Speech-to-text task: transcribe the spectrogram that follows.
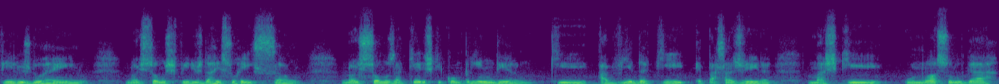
filhos do reino, nós somos filhos da ressurreição, nós somos aqueles que compreenderam que a vida aqui é passageira, mas que o nosso lugar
